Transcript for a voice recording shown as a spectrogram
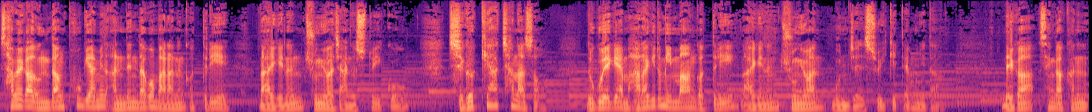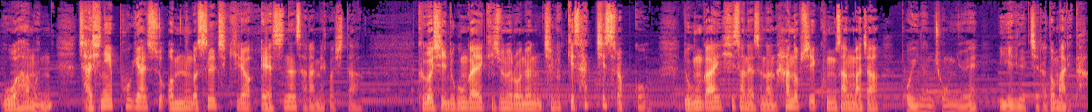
사회가 응당 포기하면 안 된다고 말하는 것들이 나에게는 중요하지 않을 수도 있고 지극히 하찮아서 누구에게 말하기도 민망한 것들이 나에게는 중요한 문제일 수 있기 때문이다. 내가 생각하는 우아함은 자신이 포기할 수 없는 것을 지키려 애쓰는 사람의 것이다. 그것이 누군가의 기준으로는 지극히 사치스럽고 누군가의 시선에서는 한없이 궁상맞아 보이는 종류의 일일지라도 말이다.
